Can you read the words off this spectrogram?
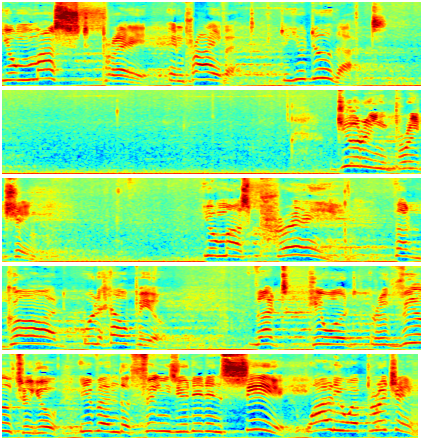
you must pray in private. Do you do that? During preaching, you must pray that God would help you that He would reveal to you even the things you didn't see while you were preaching,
